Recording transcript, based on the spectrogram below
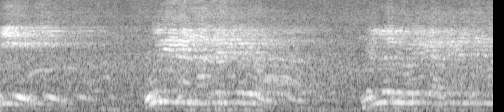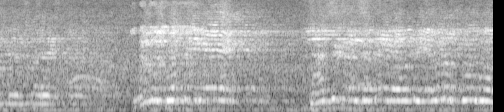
ಈ ಊರಿನ ನಾಗರಿಕರು ಎಲ್ಲರೂ ಇವರಿಗೆ ಅಭಿನಂದನೆ ನಮ್ಮ ಜೊತೆಗೆ ಶಾಸಕರ ಜೊತೆಗೆ ಒಂದು ಎಲ್ಲರೂ ಕೂಗು.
